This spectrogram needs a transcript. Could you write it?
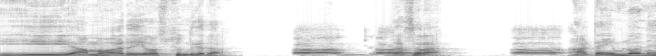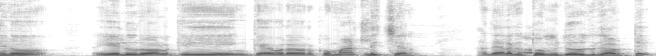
ఈ అమ్మవారి వస్తుంది కదా? దసరా. ఆ, టైంలో నేను ఏలూరు వాళ్ళకి ఇంకెవరెవరికో మాటలు ఇచ్చాను. అది ఎలాగ తొమ్మిది రోజులు కాబట్టి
